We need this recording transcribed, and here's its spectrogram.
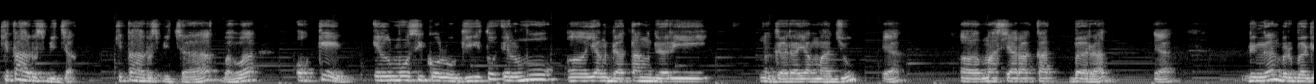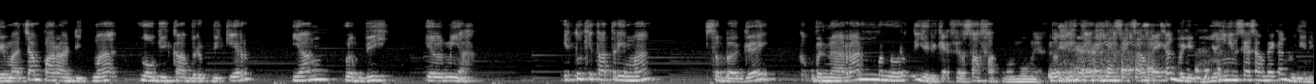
kita harus bijak. Kita harus bijak bahwa oke, okay, ilmu psikologi itu ilmu uh, yang datang dari negara yang maju, ya, uh, masyarakat Barat, ya, dengan berbagai macam paradigma logika berpikir yang lebih ilmiah. Itu kita terima sebagai kebenaran menurut jadi kayak filsafat ngomongnya. Tapi yang ingin saya sampaikan begini, yang ingin saya sampaikan begini.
